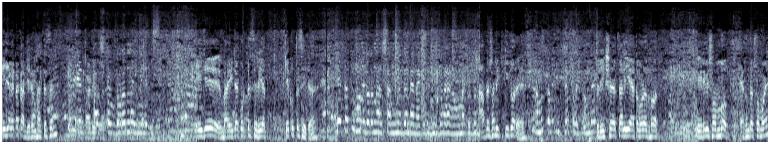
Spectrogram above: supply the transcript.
এই জায়গাটা কার, যেখানে থাকতেছেন? এই যে বাড়িটা করতেছে কে করতেছে এটা? এটা তো মনে না করে আপনার স্বামী কি করে? রিক্সা রিক্সা চালিয়ে এত বড় ঘর, এটা কি সম্ভব? এখনকার সময়?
